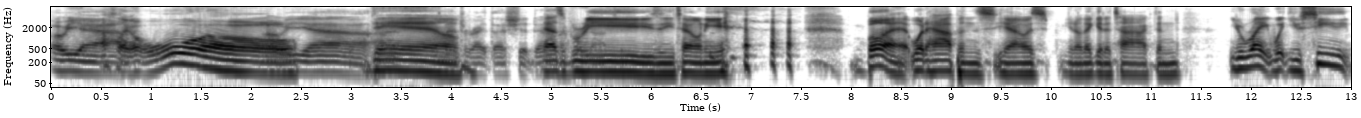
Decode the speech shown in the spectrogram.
Oh yeah. I was like, whoa. oh yeah. I- I, Damn. meant to write that shit down. That's I greasy, Tony. but what happens, yeah, is you know they get attacked, and you're right. What you see,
